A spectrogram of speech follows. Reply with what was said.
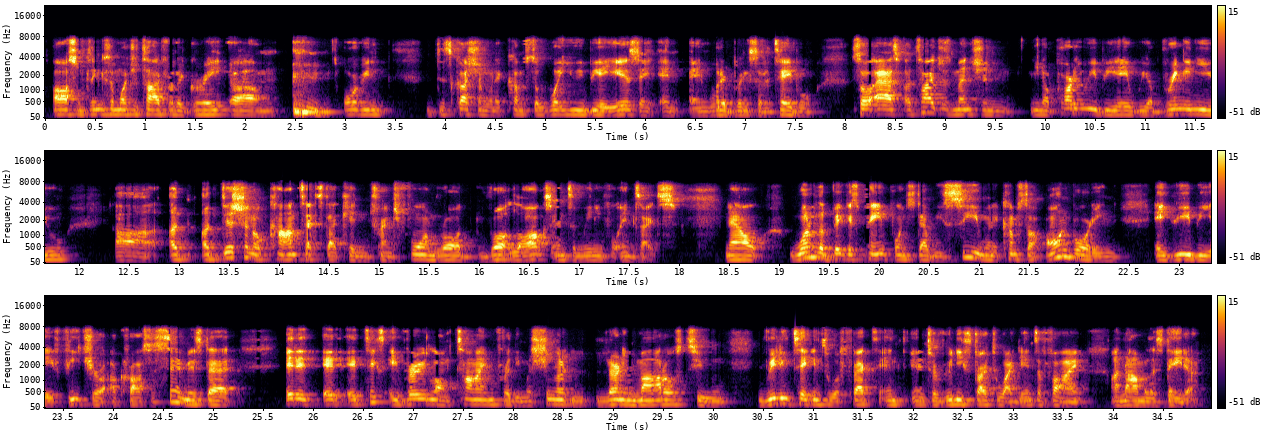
Awesome. Thank you so much, Itai, for the great um, overview discussion when it comes to what UEBA is and, and, what it brings to the table. So as Itai just mentioned, you know, part of UEBA, we are bringing you uh, additional context that can transform raw, raw logs into meaningful insights. Now, one of the biggest pain points that we see when it comes to onboarding a UEBA feature across a SIEM is that it, it, it, takes a very long time for the machine learning models to really take into effect and, and to really start to identify anomalous data.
